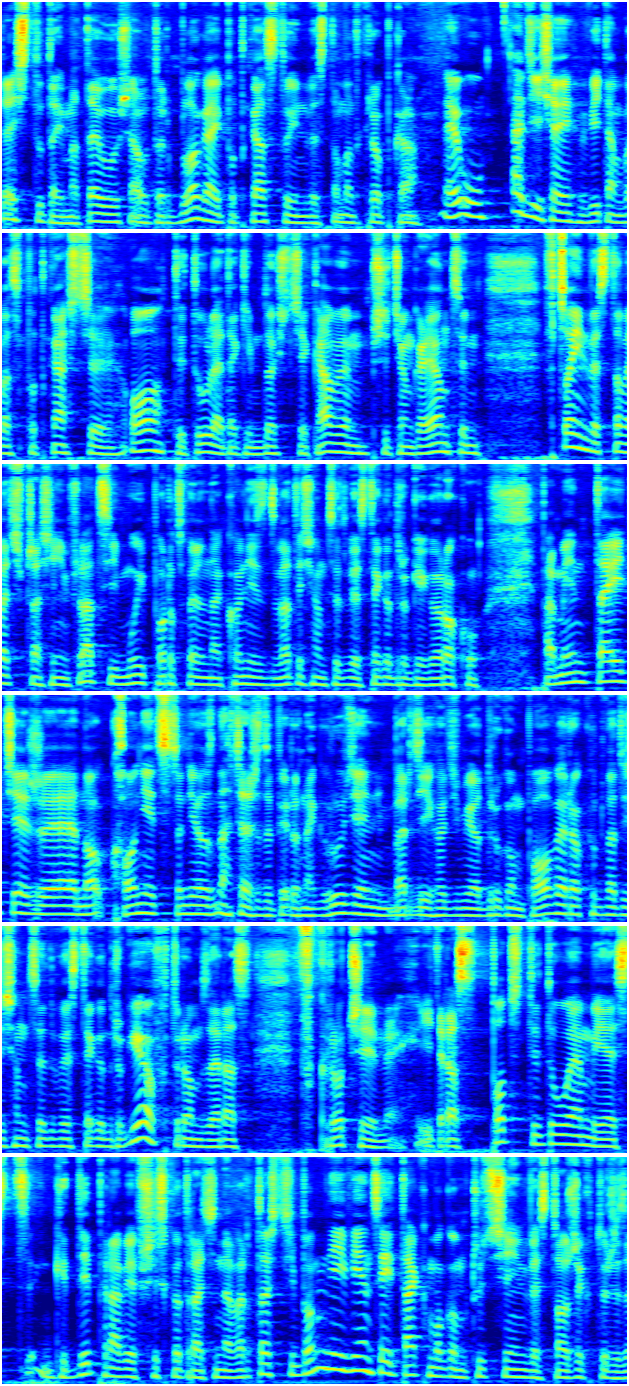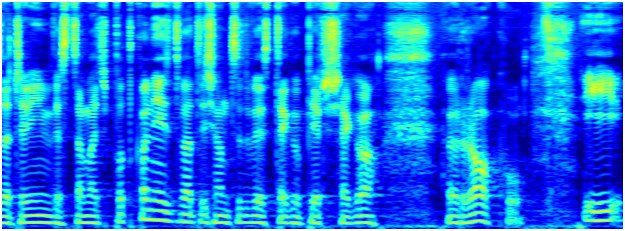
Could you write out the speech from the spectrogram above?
Cześć, tutaj Mateusz, autor bloga i podcastu inwestomat.eu, a dzisiaj witam Was w podcaście o tytule takim dość ciekawym, przyciągającym. W co inwestować w czasie inflacji, mój portfel na koniec 2022 roku. Pamiętajcie, że no koniec to nie oznacza, że dopiero na grudzień, bardziej chodzi mi o drugą połowę roku 2022, w którą zaraz wkroczymy. I teraz pod tytułem jest Gdy prawie wszystko traci na wartości, bo mniej więcej tak mogą czuć się inwestorzy, którzy zaczęli inwestować pod koniec 2022 2021 roku. I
